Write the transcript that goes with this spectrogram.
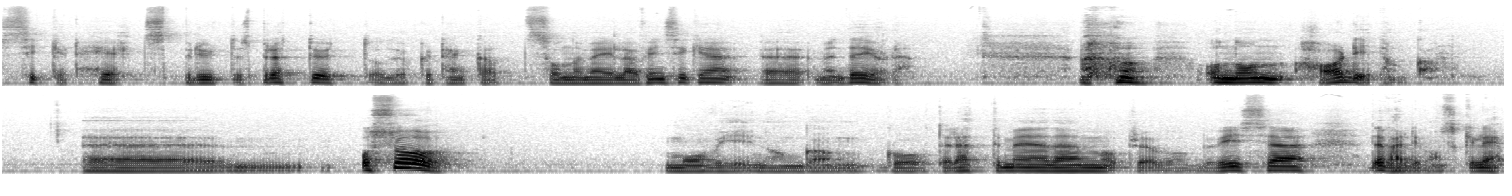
sikkert helt sprutesprøtt ut, og dere tenker at sånne mailer fins ikke, eh, men det gjør det. og noen har de tankene. Eh, og så må vi noen gang gå til rette med dem og prøve å bevise. Det er veldig vanskelig.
